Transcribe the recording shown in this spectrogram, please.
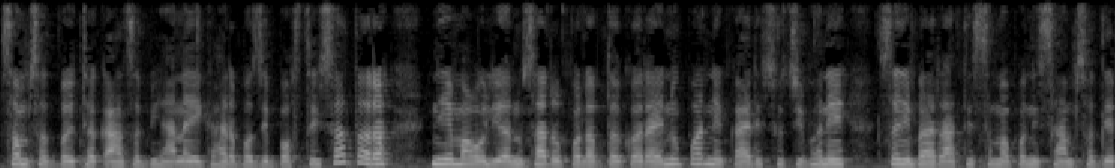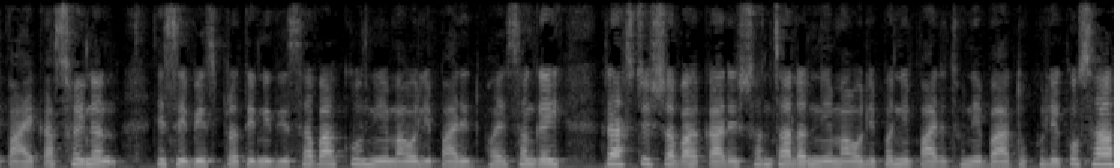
संसद बैठक आज बिहान एघार बजे बस्दैछ तर नियमावली अनुसार उपलब्ध गराइनुपर्ने कार्यसूची भने शनिबार रातिसम्म पनि सांसदले पाएका छैनन्। यसैबीच प्रतिनिधि सभाको नियमावली पारित भएसँगै राष्ट्रिय सभा कार्य सञ्चालन नियमावली पनि पारित हुने बाटो खुलेको छ।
